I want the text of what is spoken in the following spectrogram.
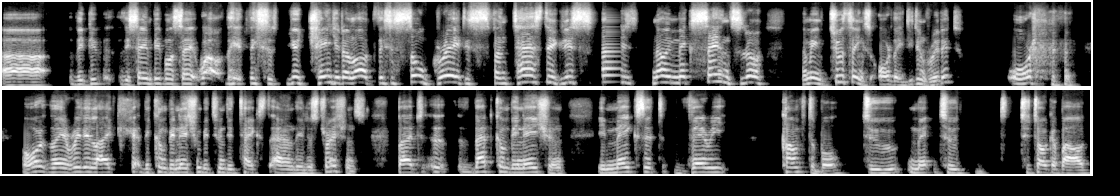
uh, the people, the same people say, "Wow, they, this is you change it a lot. This is so great. It's fantastic. This now it makes sense." You know, I mean, two things: or they didn't read it, or or they really like the combination between the text and the illustrations. But uh, that combination it makes it very comfortable to to to talk about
